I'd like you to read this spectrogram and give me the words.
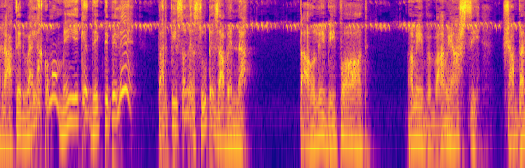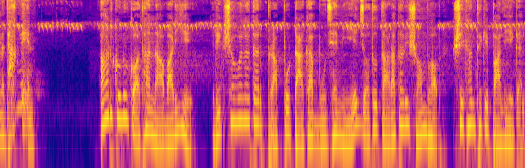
রাতের বেলা কোনো মেয়েকে দেখতে পেলে তার পিছনে ছুটে যাবেন না। তাহলে বিপদ। আমি আমি আসছি, সাবধানে থাকবেন। আর কোনো কথা না বাড়িয়ে রিক্সাওয়ালা তার প্রাপ্য টাকা বুঝে নিয়ে যত তাড়াতাড়ি সম্ভব সেখান থেকে পালিয়ে গেল।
